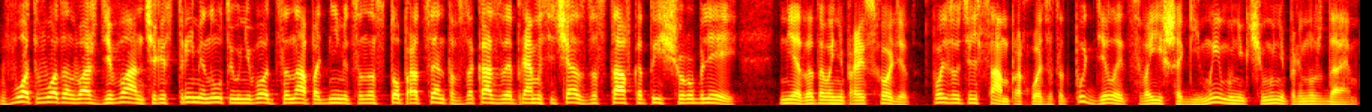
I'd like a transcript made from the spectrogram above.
Вот-вот он, ваш диван, через 3 минуты у него цена поднимется на 100%, заказывая прямо сейчас доставка 1000 рублей – нет, этого не происходит. Пользователь сам проходит этот путь, делает свои шаги, мы ему ни к чему не принуждаем.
